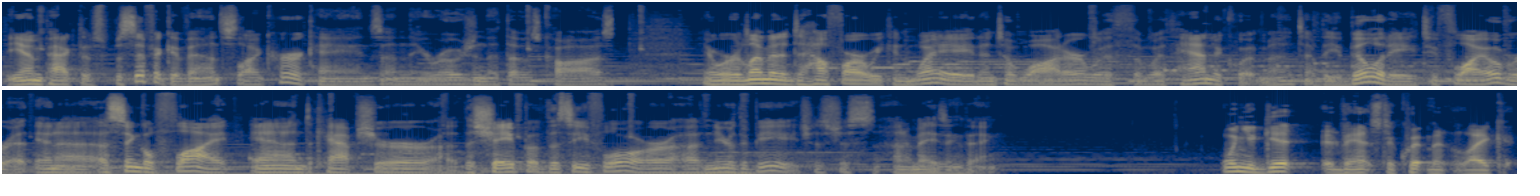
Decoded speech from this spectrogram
the impact of specific events like hurricanes and the erosion that those cause. You know, we're limited to how far we can wade into water with, with hand equipment and the ability to fly over it in a, a single flight and capture uh, the shape of the seafloor uh, near the beach is just an amazing thing. When you get advanced equipment like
